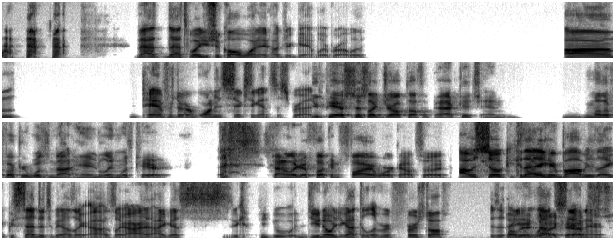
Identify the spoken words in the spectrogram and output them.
that that's what you should call one eight hundred gambler probably. Um, Panthers are one and six against the spread. UPS just like dropped off a package and motherfucker was not handling with care. Sounded like a fucking firework outside. I was so because I didn't hear Bobby like send it to me. I was like, I was like, all right, I guess. Do you know what you got delivered? First off, is it are Probably a allowed to there? diecast,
